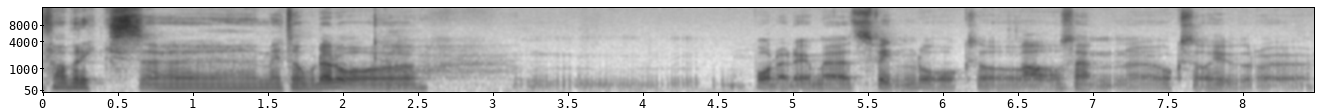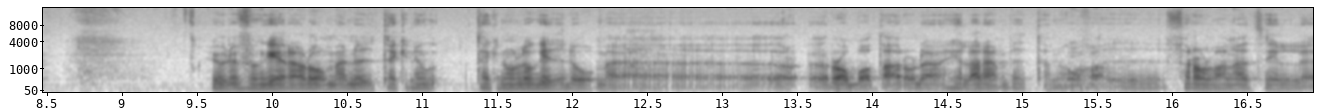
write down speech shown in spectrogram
fabriksmetoder då. Mm, Både det med svinn då också Ja. och sen också hur, hur det fungerar då med ny tekno- teknologi då med eh, robotar och där, hela den biten fan. i förhållande till eh,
